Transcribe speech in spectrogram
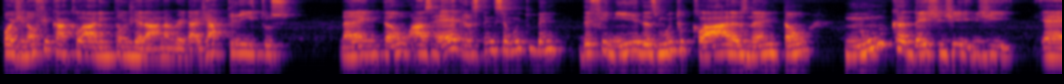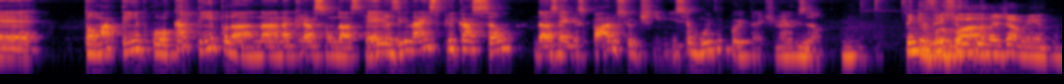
pode não ficar claro, então gerar, na verdade, atritos, né? Então, as regras têm que ser muito bem definidas, muito claras, né? Então, nunca deixe de, de é, tomar tempo, colocar tempo na, na, na, criação das regras e na explicação das regras para o seu time. Isso é muito importante, na minha visão. Tem que existir um planejamento.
